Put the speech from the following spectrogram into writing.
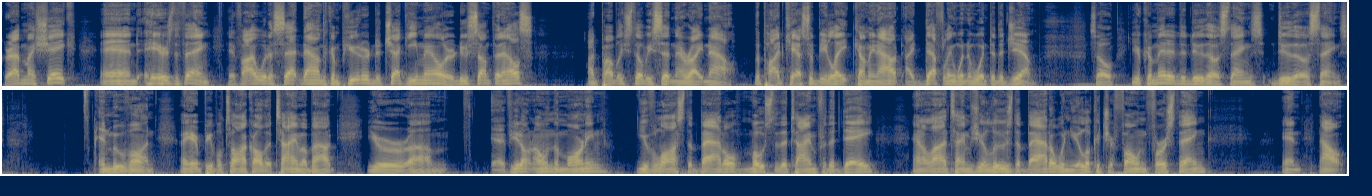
Grab my shake, and here's the thing: if I would have sat down the computer to check email or do something else, I'd probably still be sitting there right now. The podcast would be late coming out. I definitely wouldn't have went to the gym. So you're committed to do those things, do those things, and move on. I hear people talk all the time about your um, if you don't own the morning, you've lost the battle most of the time for the day. And a lot of times you lose the battle when you look at your phone first thing. And now,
